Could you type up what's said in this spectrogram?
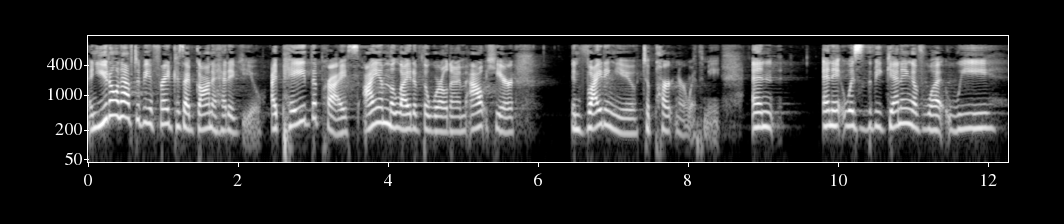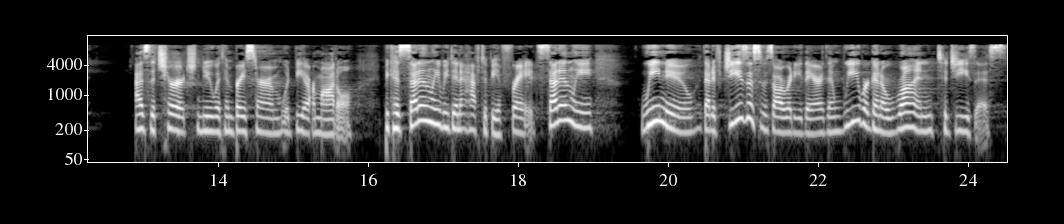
And you don't have to be afraid because I've gone ahead of you. I paid the price. I am the light of the world and I'm out here inviting you to partner with me. And, and it was the beginning of what we as the church knew with Embrace Durham would be our model because suddenly we didn't have to be afraid. Suddenly we knew that if Jesus was already there, then we were going to run to Jesus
